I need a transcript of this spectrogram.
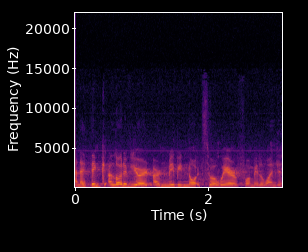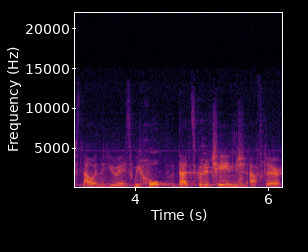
And I think a lot of you are, are maybe not so aware of Formula One just now in the US. We hope that's going to change after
